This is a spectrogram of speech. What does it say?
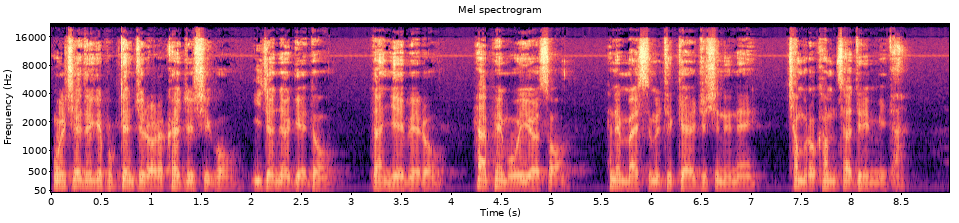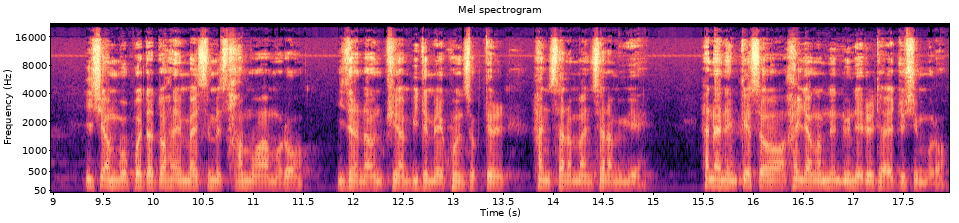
오늘 저희들에게 복된 줄 허락해 주시고, 이 저녁에도 또한 예배로 앞에 모여서 하나님 말씀을 듣게 해주신 은혜 참으로 감사드립니다. 이 시간 무엇보다도 하나님 말씀을 사모함으로 이전에 나온 귀한 믿음의 권속들 한 사람 한 사람 위에 하나님께서 한량없는 은혜를 더해 주심으로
